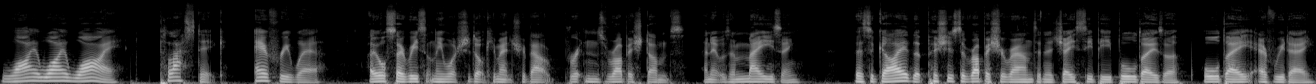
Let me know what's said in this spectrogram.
Why, why, why? Plastic everywhere. I also recently watched a documentary about Britain's rubbish dumps, and it was amazing. There's a guy that pushes the rubbish around in a JCB bulldozer all day, every day.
